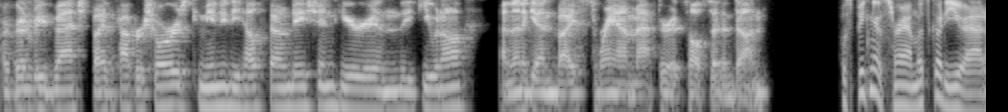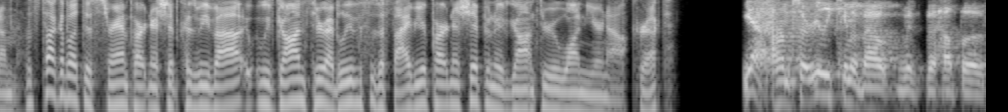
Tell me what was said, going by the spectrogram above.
are going to be matched by the Copper Shores Community Health Foundation here in the Keweenaw, and then again by SRAM after it's all said and done. Well, speaking of SRAM, let's go to you, Adam. Let's talk about this SRAM partnership because we've uh, we've gone through. I believe this is a five year partnership, and we've gone through one year now. Correct? Yeah. Um, so it really came about with the help of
